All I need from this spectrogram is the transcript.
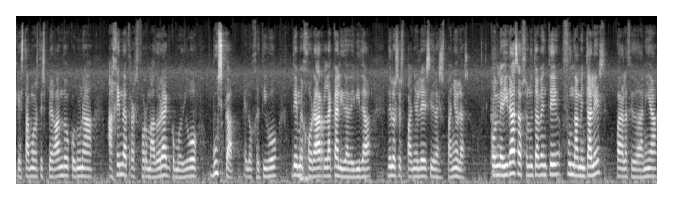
que estamos desplegando con una agenda transformadora que, como digo, busca el objetivo de mejorar la calidad de vida de los españoles y de las españolas, con medidas absolutamente fundamentales para la ciudadanía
